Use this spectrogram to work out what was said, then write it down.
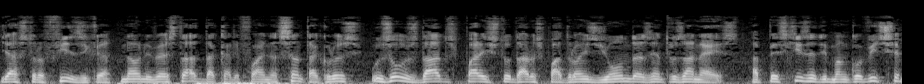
e astrofísica na Universidade da Califórnia Santa Cruz, usou os dados para estudar os padrões de ondas entre os anéis. A pesquisa de Mankovic,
